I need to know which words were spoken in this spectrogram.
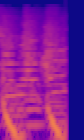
平安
